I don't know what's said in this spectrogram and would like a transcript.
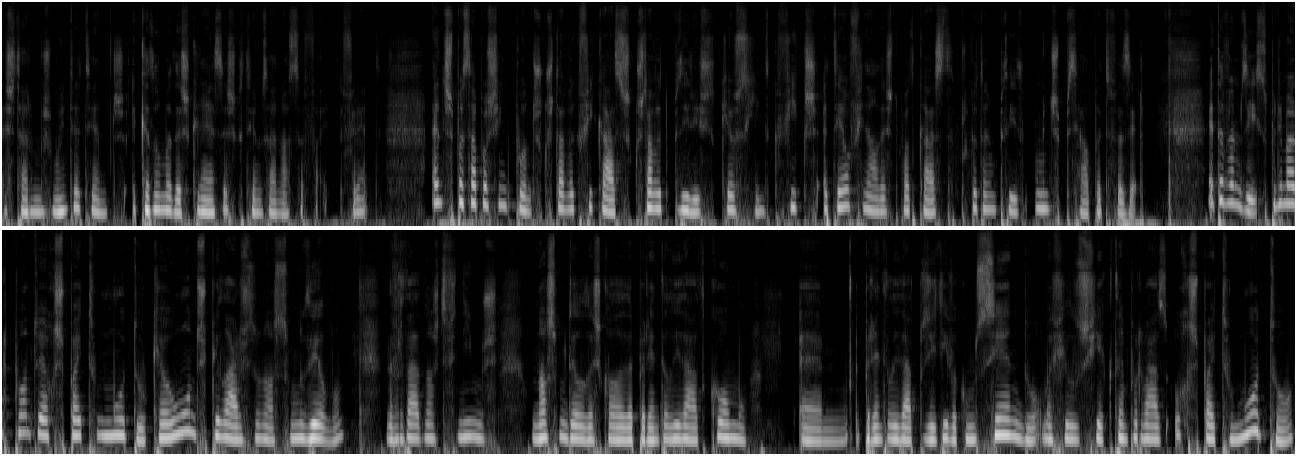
a estarmos muito atentos a cada uma das crianças que temos à nossa frente. Antes de passar para os 5 pontos, gostava que ficasses, gostava de pedir isto, que é o seguinte, que fiques até ao final deste podcast, porque eu tenho um pedido muito especial para te fazer. Então vamos a isso. O primeiro ponto é o respeito mútuo, que é um dos pilares do nosso modelo. Na verdade, nós definimos o nosso modelo da escola da parentalidade como um, a parentalidade positiva como sendo uma filosofia que tem por base o respeito mútuo,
